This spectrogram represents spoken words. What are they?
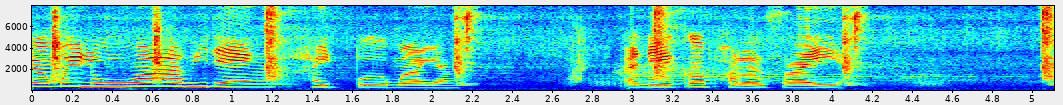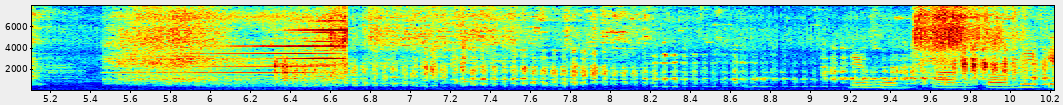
ยังไม่รู้ว่าพี่แดงไฮเปอร์มายัง อันนี้ก็พาราไซต์ เดี๋ยวผมพังตอนที่แก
